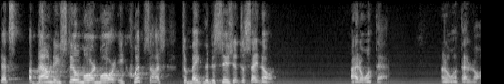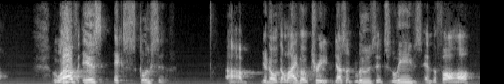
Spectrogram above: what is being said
that's abounding still more and more equips us to make the decision to say no. I don't want that. I don't want that at all. Love is exclusive. Um, you know, the live oak tree doesn't lose its leaves in the fall,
